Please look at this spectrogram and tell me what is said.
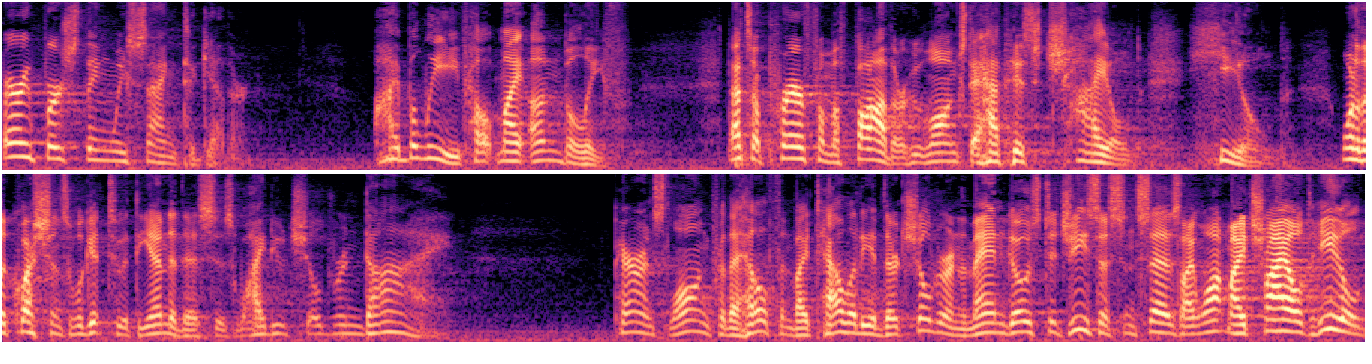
Very first thing we sang together. I believe, help my unbelief. That's a prayer from a father who longs to have his child healed. One of the questions we'll get to at the end of this is why do children die? Parents long for the health and vitality of their children. The man goes to Jesus and says, I want my child healed.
